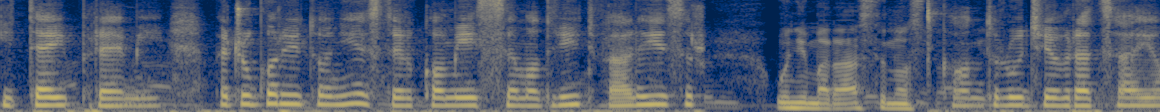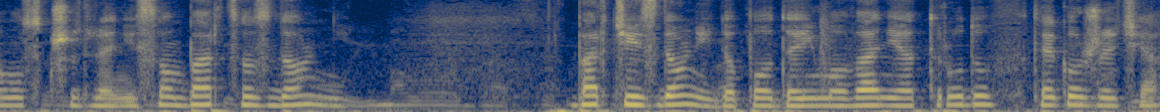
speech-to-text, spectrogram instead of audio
i tej premii. Medjugorje to nie jest tylko miejsce modlitwy, ale jest skąd ludzie wracają uskrzydleni, są bardzo zdolni. Bardziej zdolni do podejmowania trudów tego życia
